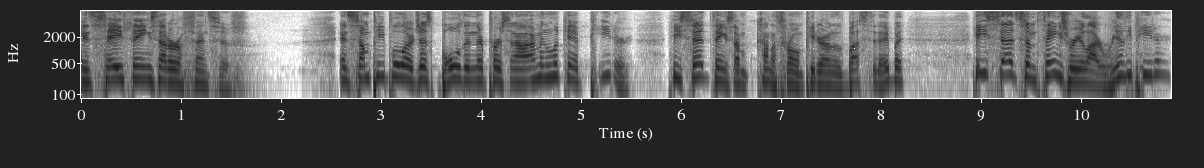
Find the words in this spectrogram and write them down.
and say things that are offensive. And some people are just bold in their personality. I mean, look at Peter. He said things, I'm kind of throwing Peter under the bus today, but he said some things where you're like, really, Peter?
